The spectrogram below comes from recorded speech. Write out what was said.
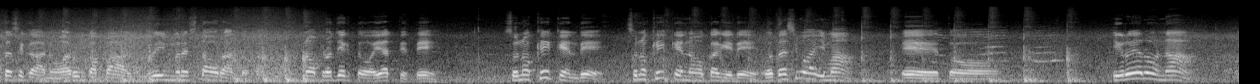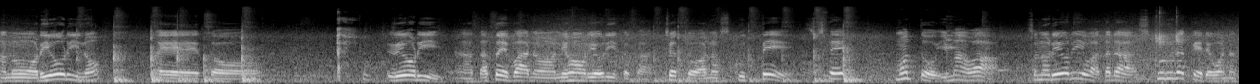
私があのワルンカパー、ドリームレストランとかのプロジェクトをやってて、その経験で、その経験のおかげで、私は今、えー、といろいろなあの料理の、えー、と料理例えばあの日本料理とかちょっとあの作ってそしてもっと今はその料理はただ作るだけではなく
